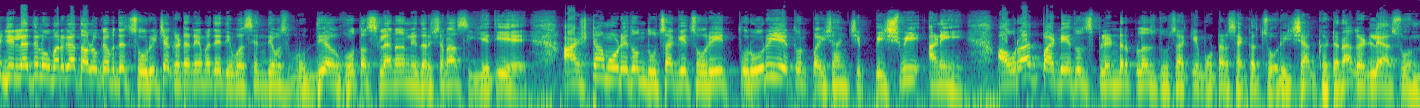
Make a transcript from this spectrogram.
जिल्ह्यातील उमरगा तालुक्यामध्ये चोरीच्या घटनेमध्ये दिवसेंदिवस वृद्धी होत असल्यानं निदर्शनास येते आष्टामोड येथून दुचाकी चोरी तुरोरी येथून पैशांची पिशवी आणि औराद पाटी येथून स्प्लेंडर प्लस दुचाकी मोटारसायकल चोरीच्या घटना घडल्या असून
